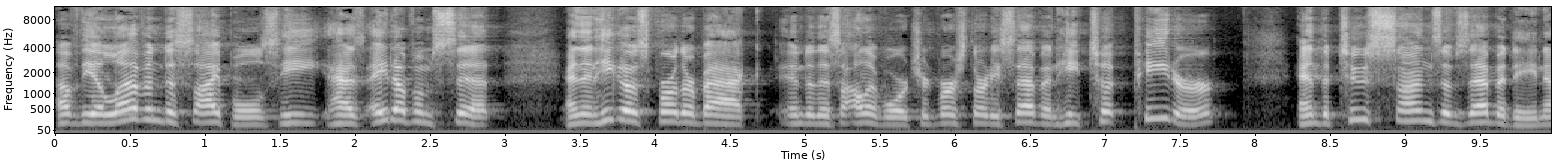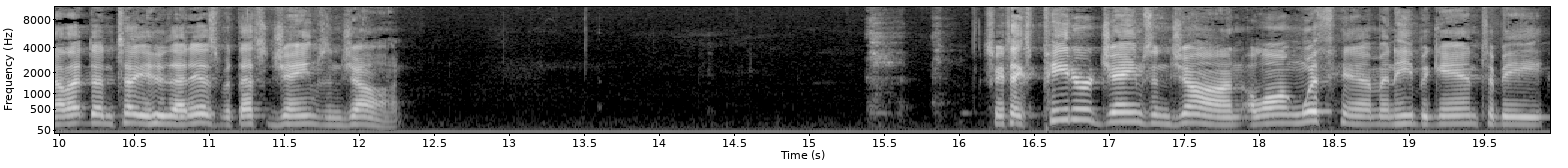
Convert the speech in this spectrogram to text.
Of the 11 disciples, he has eight of them sit and then he goes further back into this olive orchard, verse 37. He took Peter and the two sons of Zebedee. Now, that doesn't tell you who that is, but that's James and John. So he takes Peter, James, and John along with him, and he began to be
